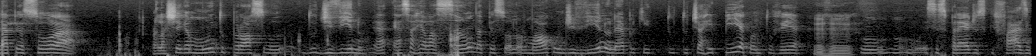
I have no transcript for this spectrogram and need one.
Da pessoa ela chega muito próximo do divino é, essa relação da pessoa normal com o divino né porque tu, tu te arrepia quando tu vê uhum. um, um, esses prédios que fazem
